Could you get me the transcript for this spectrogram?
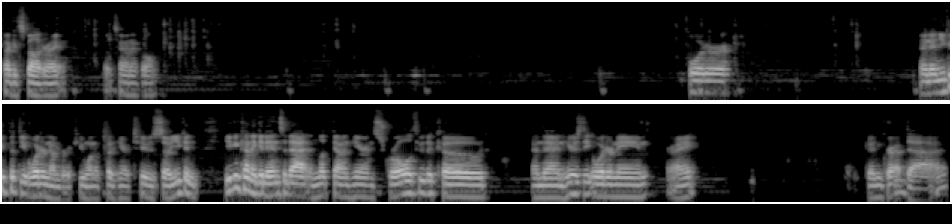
If I could spell it right. Botanical. Order. And then you can put the order number if you want to put here too. So you can you can kind of get into that and look down here and scroll through the code and then here's the order name, right? Go ahead and grab that.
